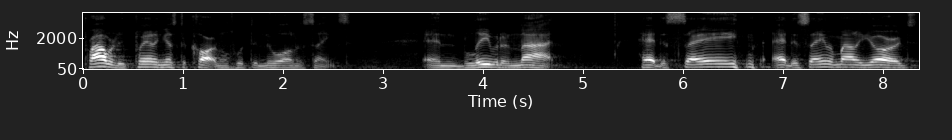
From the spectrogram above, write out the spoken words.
Probably playing against the Cardinals with the New Orleans Saints. And believe it or not, had the same had the same amount of yards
